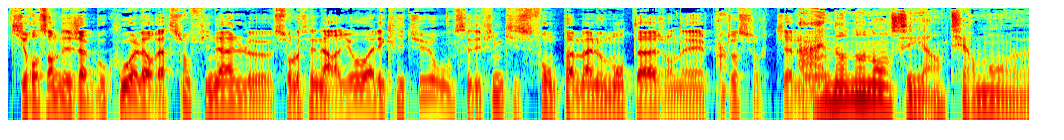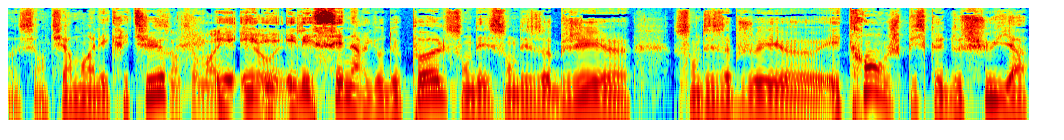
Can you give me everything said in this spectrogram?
qui, ressemblent déjà beaucoup à leur version finale euh, sur le scénario, à l'écriture, ou c'est des films qui se font pas mal au montage? On est plutôt sur quel Ah euh, non, non, non, c'est entièrement, euh, c'est entièrement à l'écriture. Et, et, oui. et- les scénarios de Paul sont des sont des objets euh, sont des objets euh, étranges puisque dessus il y a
